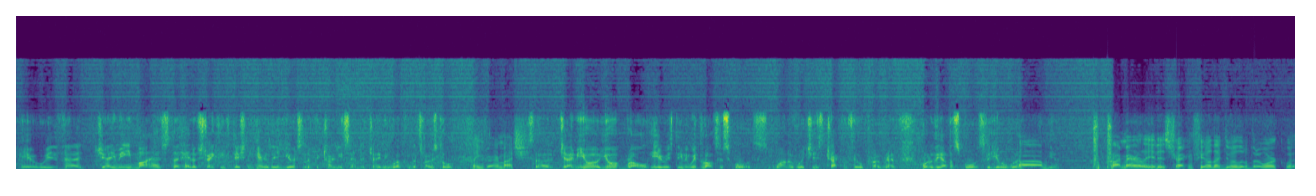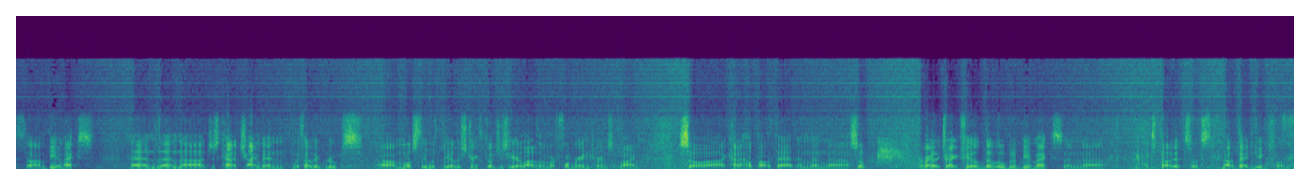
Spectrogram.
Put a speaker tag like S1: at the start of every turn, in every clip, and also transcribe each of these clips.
S1: I'm here with uh, Jamie Myers, the head of strength and conditioning here at the US Olympic Training Center. Jamie, welcome to Throws Talk.
S2: Thank you very much.
S1: So, Jamie, your, your role here is dealing with lots of sports, one of which is track and field program. What are the other sports that you're working um, with
S2: here? primarily, it is track and field. I do a little bit of work with um, BMX and then uh, just kind of chime in with other groups, uh, mostly with the other strength coaches here. A lot of them are former interns of mine, so uh, I kind of help out with that. And then, uh, so primarily track and field, then a little bit of BMX, and uh, that's about it. So it's not a bad gig for me.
